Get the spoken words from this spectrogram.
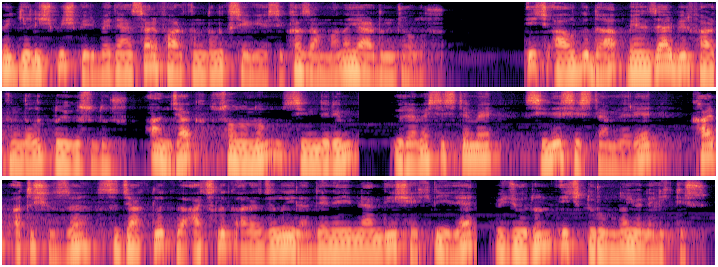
ve gelişmiş bir bedensel farkındalık seviyesi kazanmana yardımcı olur. İç algı da benzer bir farkındalık duygusudur. Ancak solunum, sindirim, üreme sistemi, sinir sistemleri, kalp atış hızı, sıcaklık ve açlık aracılığıyla deneyimlendiği şekliyle vücudun iç durumuna yöneliktir.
